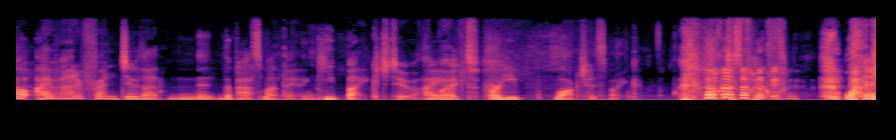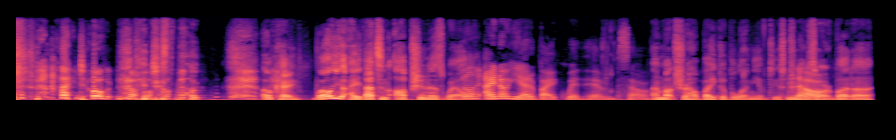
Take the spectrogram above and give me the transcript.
Oh, I've had a friend do that the past month. I think he biked too. I biked. have, or he walked his bike. Walked his bike- what? I don't know. He just walked. Okay. Well, yeah, I, that's an option as well. Well, I know he had a bike with him, so. I'm not sure how bikeable any of these trails No. are, but uh,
